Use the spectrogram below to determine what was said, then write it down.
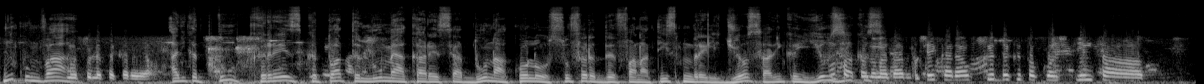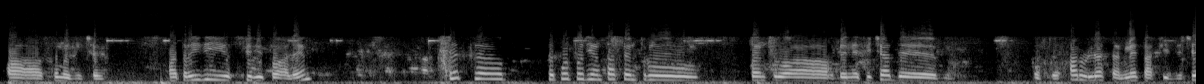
Nu cumva, măsurile pe care le iau. adică tu crezi că toată lumea care se adună acolo suferă de fanatism religios? Adică eu Nu zic toată că... lumea, dar cei care au cât de cât o conștiință a, a cum îi zice, a trăirii spirituale, cred că se pot orienta pentru, pentru a beneficia de nu știu, harurile astea metafizice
